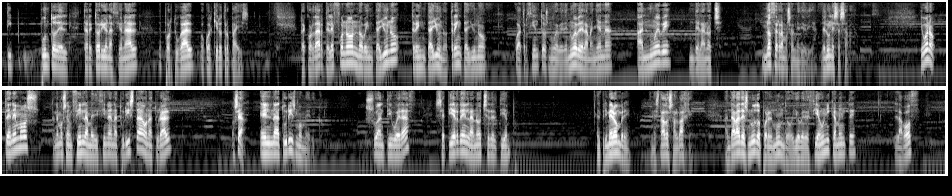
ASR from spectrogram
punto del territorio nacional de Portugal o cualquier otro país. Recordar teléfono 91 31 31 409, de 9 de la mañana a 9 de la noche. No cerramos al mediodía, de lunes a sábado. Y bueno, tenemos, tenemos en fin la medicina naturista o natural, o sea, el naturismo médico. Su antigüedad se pierde en la noche del tiempo. El primer hombre, en estado salvaje, andaba desnudo por el mundo y obedecía únicamente la voz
